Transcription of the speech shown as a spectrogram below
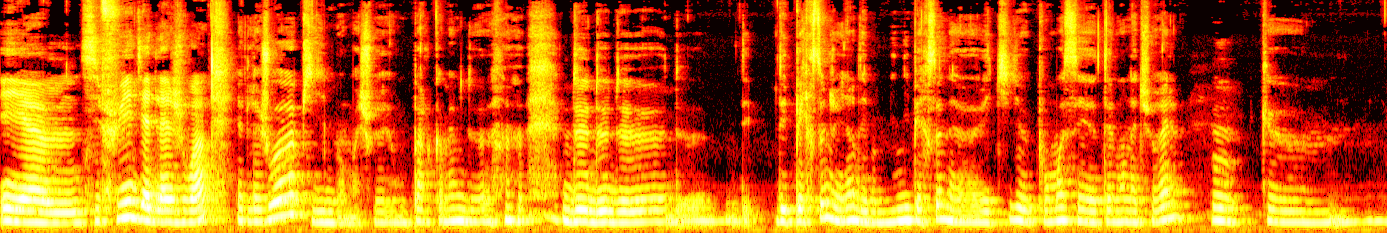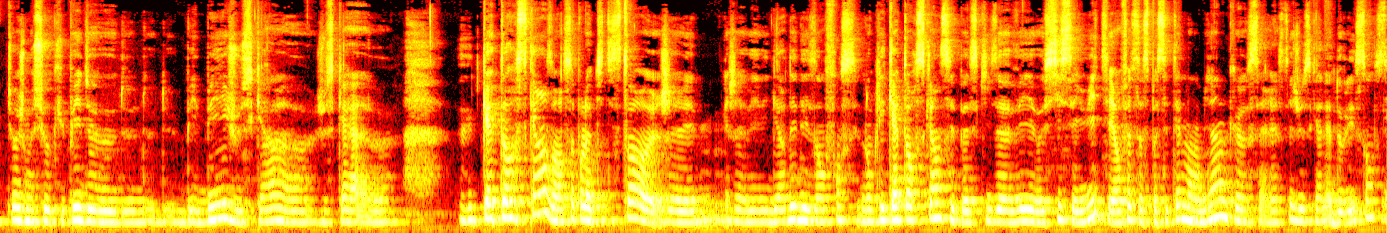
Et euh, c'est fluide, il y a de la joie. Il y a de la joie, puis bon, moi, je, on parle quand même de, de, de, de, des, des, personnes, je veux dire, des mini-personnes avec qui, pour moi, c'est tellement naturel hmm. que, tu vois, je me suis occupée de, de, de, bébés jusqu'à jusqu'à 14-15, alors ça pour la petite histoire, euh, j'avais gardé des enfants. Donc les 14-15, c'est parce qu'ils avaient 6 euh, et 8, et en fait ça se passait tellement bien que ça restait jusqu'à l'adolescence.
